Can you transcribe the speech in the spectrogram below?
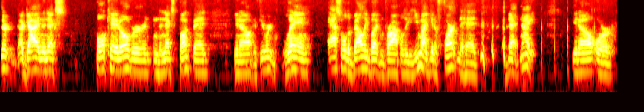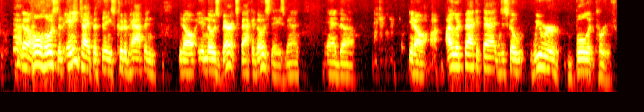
there a guy in the next bulkhead over in, in the next bunk bed you know, if you were laying asshole to belly button properly, you might get a fart in the head that night, you know, or a whole host of any type of things could have happened, you know, in those barracks back in those days, man. And, uh, you know, I look back at that and just go, we were bulletproof.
